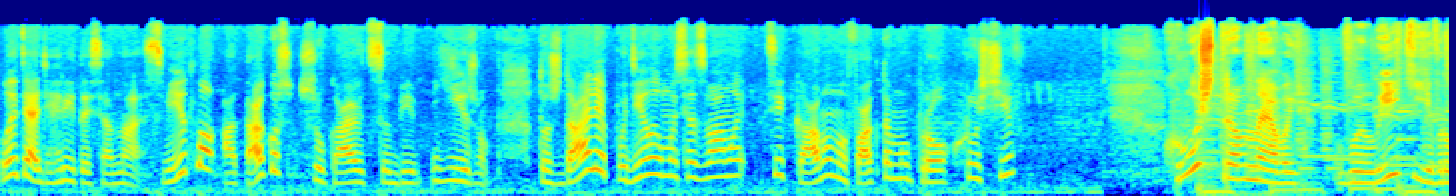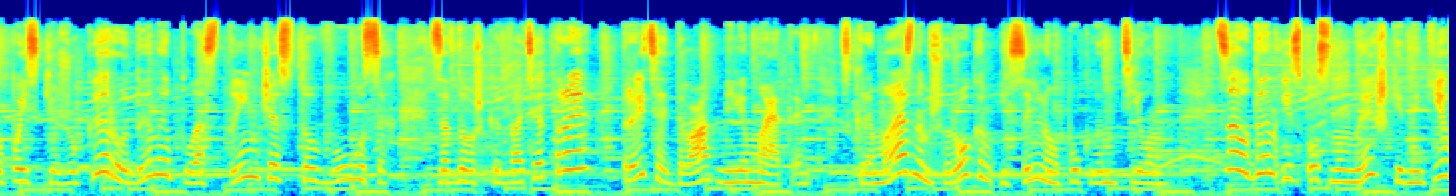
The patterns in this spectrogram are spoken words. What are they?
Летять грітися на світло, а також шукають собі їжу. Тож далі поділимося з вами цікавими фактами про хрущів. Хрущ травневий великі європейські жуки родини пластинчастовусих завдовжки 23-32 мм з кремезним, широким і сильно опуклим тілом. Це один із основних шкідників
